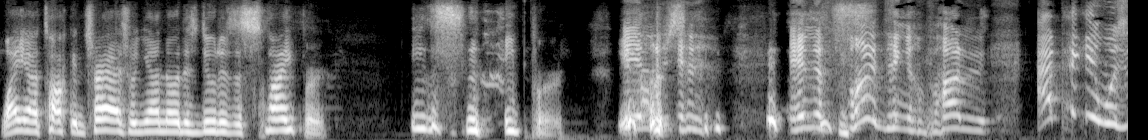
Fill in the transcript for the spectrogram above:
why y'all talking trash when y'all know this dude is a sniper? He's a sniper. You know what I'm and, and, and the funny thing about it, I think it was,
